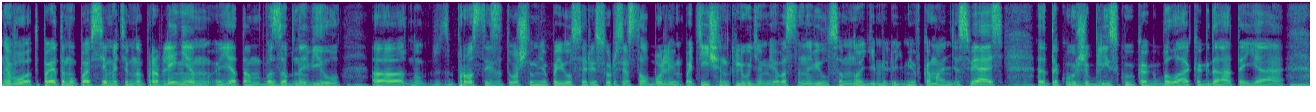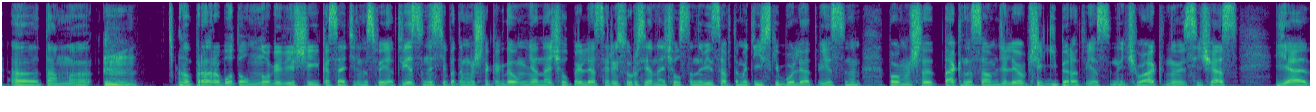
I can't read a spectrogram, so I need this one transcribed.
Вот, поэтому по всем этим направлениям я там возобновил, э, ну, просто из-за того, что у меня появился ресурс, я стал более эмпатичен к людям, я восстановил со многими людьми в команде связь, э, такую же близкую, как была когда-то я э, там... Э, проработал много вещей касательно своей ответственности, потому что когда у меня начал появляться ресурс, я начал становиться автоматически более ответственным, потому что так на самом деле я вообще гиперответственный чувак, но сейчас я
